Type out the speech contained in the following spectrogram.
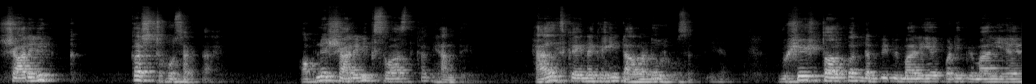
शारीरिक कष्ट हो सकता है। अपने शारीरिक स्वास्थ्य का ध्यान दें। हेल्थ कहीं ना कहीं डावाडोल हो सकता है। विशेष तौर पर लंबी बीमारी है, बड़ी बीमारी है,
